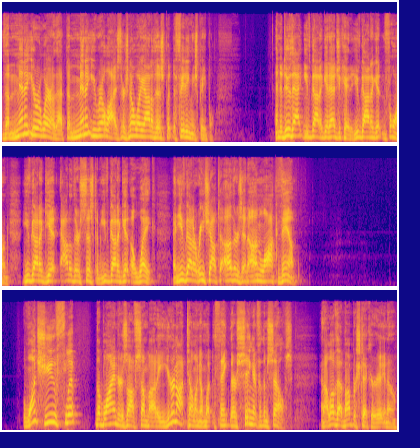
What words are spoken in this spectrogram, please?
The minute you're aware of that, the minute you realize there's no way out of this but defeating these people, and to do that, you've got to get educated. You've got to get informed. You've got to get out of their system. You've got to get awake. And you've got to reach out to others and unlock them. Once you flip the blinders off somebody, you're not telling them what to think. They're seeing it for themselves. And I love that bumper sticker, you know.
